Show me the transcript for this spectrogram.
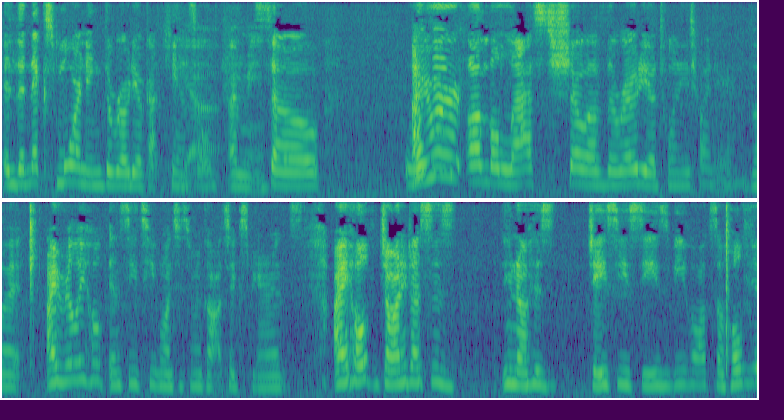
and the next morning, the rodeo got canceled. Yeah, I mean, So, we I think- were on the last show of the rodeo 2020. but I really hope NCT One Two Seven got to experience. I hope Johnny does his, you know, his JCC's vlog. So hopefully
